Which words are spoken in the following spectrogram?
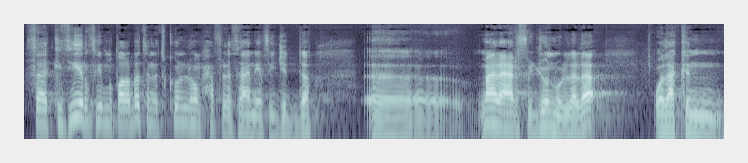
فكثير في مطالبات ان تكون لهم حفلة ثانية في جدة. ما نعرف يجون ولا لا. ولكن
